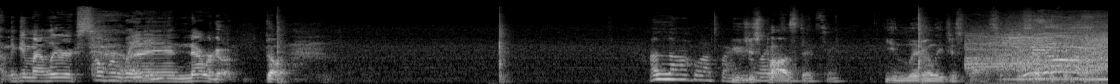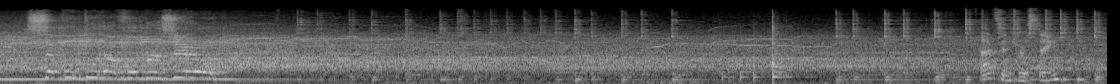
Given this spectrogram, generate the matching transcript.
Let me get my lyrics. Oh. And now we're going. Go. Allahu Akbar. You just paused is it. You literally just paused. We are Sepultura from Brazil. That's interesting.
